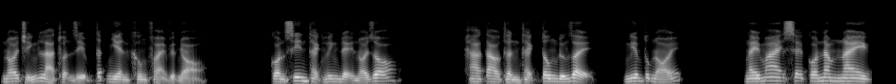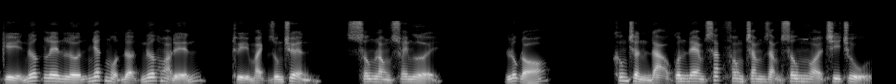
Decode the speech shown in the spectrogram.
nói chính là thuận dịp tất nhiên không phải việc nhỏ. Còn xin Thạch huynh đệ nói rõ. Hà Tào thần Thạch Tông đứng dậy, nghiêm túc nói. Ngày mai sẽ có năm nay kỳ nước lên lớn nhất một đợt nước hòa đến, thủy mạch dung chuyển, sông Long xoay người. Lúc đó, không trần đạo quân đem sắc phong trăm dặm sông ngòi chi chủ.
